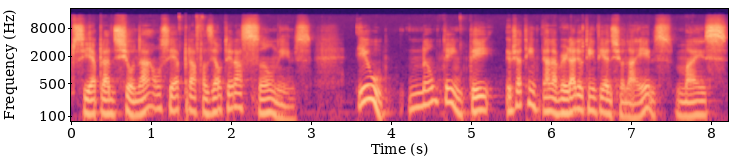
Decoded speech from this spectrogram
se é para adicionar ou se é para fazer alteração neles. Eu não tentei, eu já tentei, na verdade eu tentei adicionar eles, mas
